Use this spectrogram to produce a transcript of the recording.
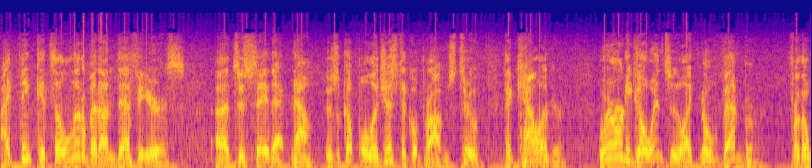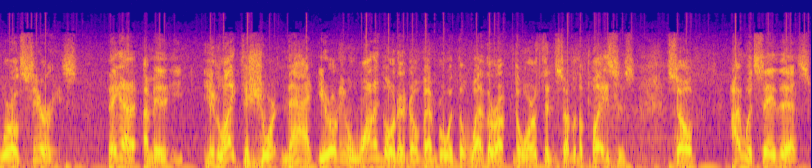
I think it's a little bit on deaf ears uh, to say that. Now, there's a couple logistical problems too. The calendar. We already go into like November for the World Series. They got. I mean, you'd like to shorten that. You don't even want to go to November with the weather up north and some of the places. So I would say this:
